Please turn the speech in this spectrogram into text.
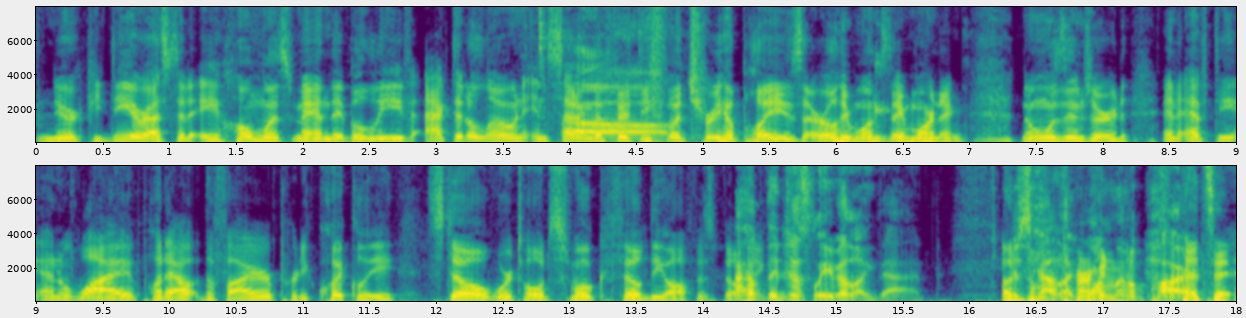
New York PD arrested a homeless man they believe acted alone in setting Oh. the 50 foot tree ablaze early Wednesday morning. No one was injured, and FDNY put out the fire pretty quickly. Still, we're told smoke filled the office building. I hope they just leave it like that. Oh, it's just got like one little part. That's it.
